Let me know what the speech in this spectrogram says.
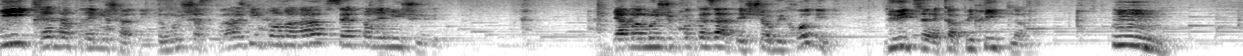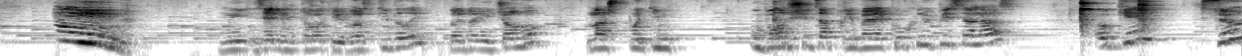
І треба перемішати, тому що справжні повара все перемішують. Я вам можу показати, що виходить. Дивіться, як апетитно. Ммм. Ммм. Ми зелень трохи розкидали, то до нічого. Наш потім уборщиця прибере кухню після нас. Окей, все,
